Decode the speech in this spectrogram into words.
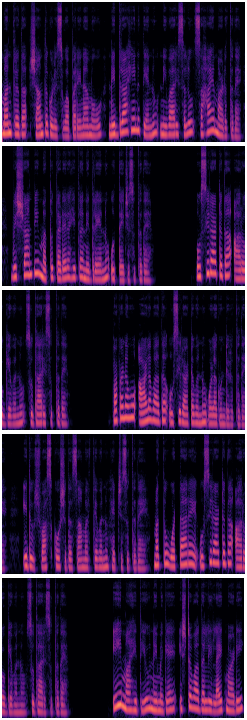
ಮಂತ್ರದ ಶಾಂತಗೊಳಿಸುವ ಪರಿಣಾಮವು ನಿದ್ರಾಹೀನತೆಯನ್ನು ನಿವಾರಿಸಲು ಸಹಾಯ ಮಾಡುತ್ತದೆ. ವಿಶ್ರಾಂತಿ ಮತ್ತು ತಡೆರಹಿತ ನಿದ್ರೆಯನ್ನು ಉತ್ತೇಜಿಸುತ್ತದೆ. ಉಸಿರಾಟದ ಆರೋಗ್ಯವನ್ನು ಸುಧಾರಿಸುತ್ತದೆ. ಪಠಣವು ಆಳವಾದ ಉಸಿರಾಟವನ್ನು ಒಳಗೊಂಡಿರುತ್ತದೆ. ಇದು ಶ್ವಾಸಕೋಶದ ಸಾಮರ್ಥ್ಯವನ್ನು ಹೆಚ್ಚಿಸುತ್ತದೆ ಮತ್ತು ಒಟ್ಟಾರೆ ಉಸಿರಾಟದ ಆರೋಗ್ಯವನ್ನು ಸುಧಾರಿಸುತ್ತದೆ. ಈ ಮಾಹಿತಿಯು ನಿಮಗೆ ಇಷ್ಟವಾದಲ್ಲಿ ಲೈಕ್ ಮಾಡಿ,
